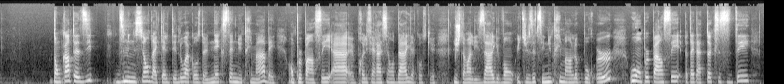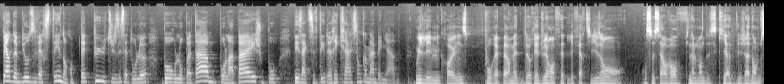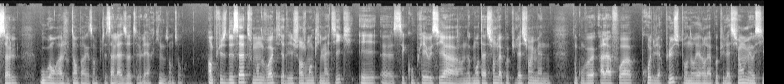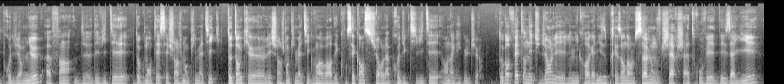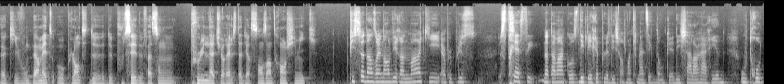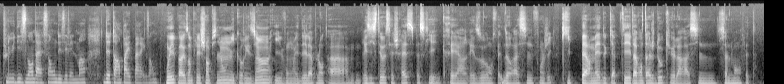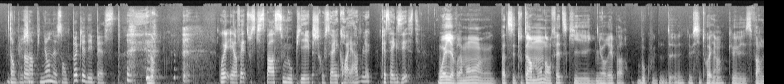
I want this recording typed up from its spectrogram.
Donc quand tu dit diminution de la qualité de l'eau à cause d'un excès de nutriments, ben, on peut penser à euh, prolifération d'algues à cause que justement les algues vont utiliser ces nutriments-là pour eux, ou on peut penser peut-être à toxicité, perte de biodiversité, donc on peut peut-être plus utiliser cette eau-là pour l'eau potable, pour la pêche ou pour des activités de récréation comme la baignade. Oui, les micro-organismes pourraient permettre de réduire en fait les fertilisants en, se servant finalement de ce qu'il y a déjà dans le sol ou en rajoutant par exemple ça l'azote de l'air qui nous entoure. En plus de ça, tout le monde voit qu'il y a des changements climatiques et euh, c'est couplé aussi à une augmentation de la population humaine. Donc on veut à la fois produire plus pour nourrir la population, mais aussi produire mieux afin d'éviter d'augmenter ces changements climatiques. D'autant que les changements climatiques vont avoir des conséquences sur la productivité en agriculture. Donc en fait, en étudiant les, micro-organismes présents dans le sol, on cherche à trouver des alliés euh, qui vont permettre aux plantes de, de pousser de façon plus naturelle, c'est-à-dire sans intrants chimiques. Puis ça dans un environnement qui est un peu plus stressés, notamment à cause des périples des changements climatiques, donc euh, des chaleurs arides ou trop de pluie, des inondations, des événements de tempête, par exemple. Oui, par exemple, les champignons mycorhiziens, ils vont aider la plante à résister aux sécheresses parce qu'ils créent un réseau en fait de racines fongiques qui permet de capter davantage d'eau que la racine seulement en fait. Donc les ah. champignons ne sont pas que des pestes. non. Oui, et en fait, tout ce qui se passe sous nos pieds, je trouve ça incroyable que ça existe. Ouais, il y a vraiment. Euh, c'est tout un monde en fait qui est ignoré par beaucoup de, citoyens,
